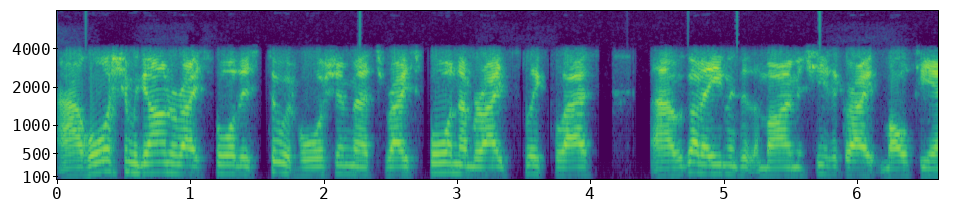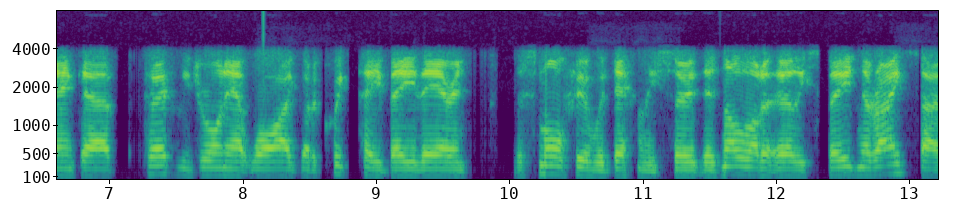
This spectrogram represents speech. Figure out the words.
Uh, Horsham, we're going to race four. There's two at Horsham. That's race four, number eight, Slick Glass. Uh, we've got Evans at the moment. She's a great multi-anchor, perfectly drawn out wide, got a quick PB there, and the small field would definitely suit. There's not a lot of early speed in the race, so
